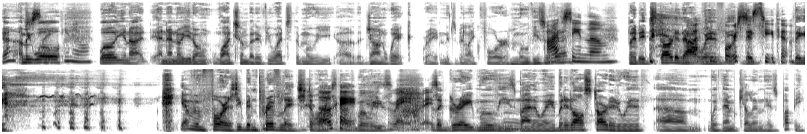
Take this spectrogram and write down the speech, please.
Yeah. I mean, Just well, like, you know. Well, you know, and I know you don't watch them, but if you watch the movie, uh, the John Wick, right, and it's been like four movies of I've that. seen them. but it started out with been forced they, to see them. They, you haven't been forced; you've been privileged to watch Okay. those movies. Right, right. It's a great movies, by the way. But it all started with um, with them killing his puppy,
